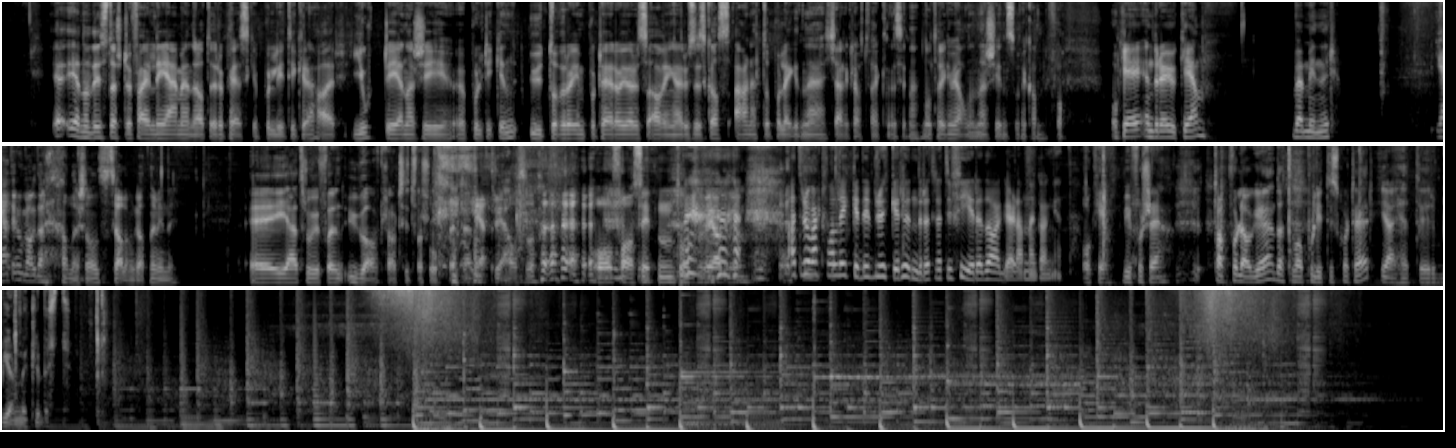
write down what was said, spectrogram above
En av de største feilene jeg mener at europeiske politikere har gjort i energipolitikken, utover å importere og gjøre seg avhengig av russisk gass, er nettopp å legge ned kjernekraftverkene sine. Nå trenger vi all energien som vi kan få. Ok, en drøy uke igjen. Hvem vinner? Jeg tror Magda Andersson og Sosialdemokratene vinner. Eh, jeg tror vi får en uavklart situasjon. Det tror jeg også. og fasiten, Tone Sofie Aglen? Jeg tror i hvert fall ikke de bruker 134 dager denne gangen. Ok, vi får se. Takk for laget. Dette var Politisk kvarter. Jeg heter Bjørn Myklebust.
